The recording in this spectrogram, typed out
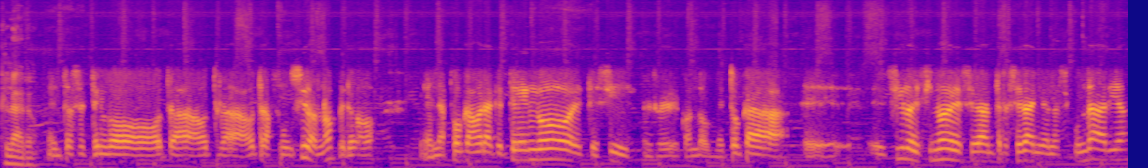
Claro. entonces tengo otra otra otra función no pero en las pocas horas que tengo este sí eh, cuando me toca eh, el siglo XIX se dan tercer año en la secundaria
